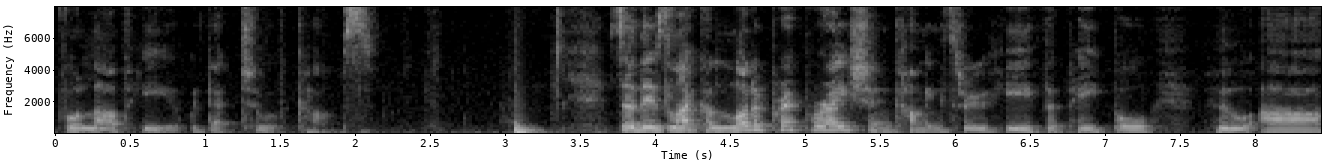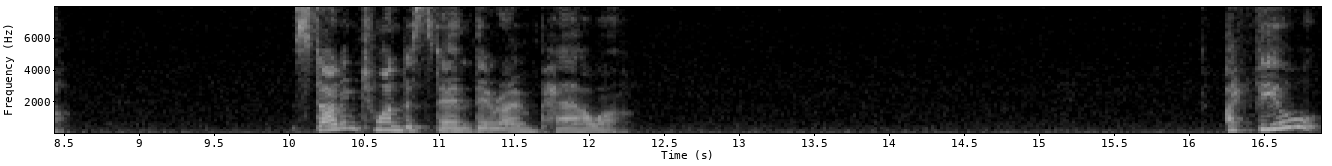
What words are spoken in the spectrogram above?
for love here with that Two of Cups. So there's like a lot of preparation coming through here for people who are starting to understand their own power I feel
